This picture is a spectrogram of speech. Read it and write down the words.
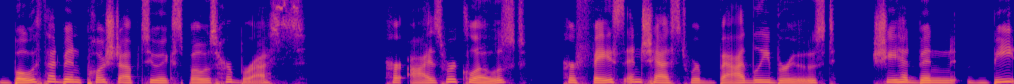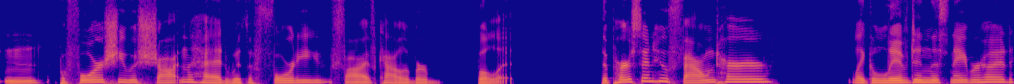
Both had been pushed up to expose her breasts. Her eyes were closed. Her face and chest were badly bruised. She had been beaten before she was shot in the head with a 45 caliber bullet. The person who found her like lived in this neighborhood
